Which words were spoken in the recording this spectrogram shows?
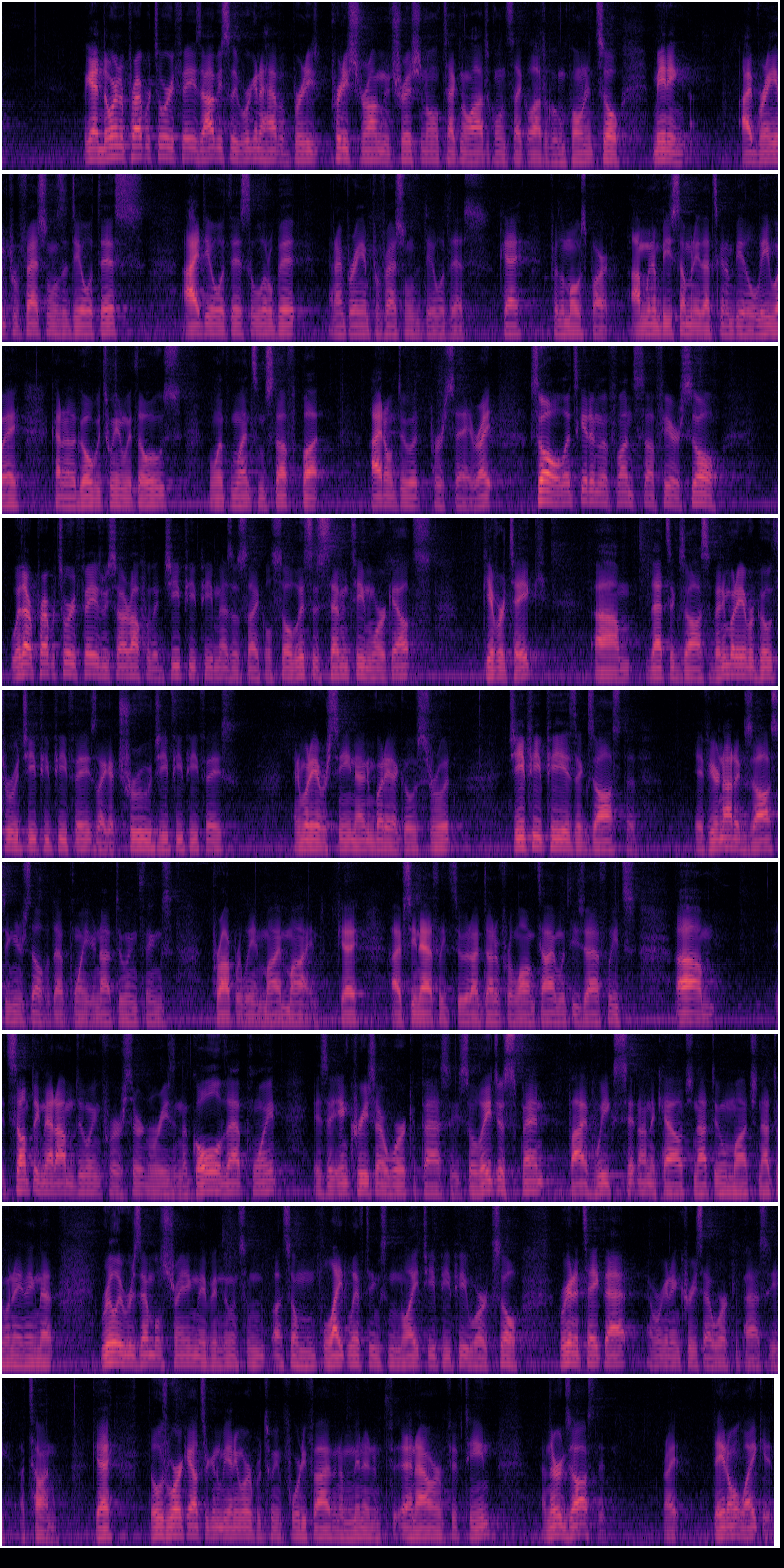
again, during the preparatory phase, obviously we're going to have a pretty pretty strong nutritional, technological, and psychological component. So, meaning, I bring in professionals to deal with this. I deal with this a little bit, and I bring in professionals to deal with this. Okay, for the most part, I'm going to be somebody that's going to be the leeway, kind of the go-between with those. We'll implement some stuff, but I don't do it per se, right? So let's get into the fun stuff here. So. With our preparatory phase, we started off with a GPP mesocycle. So this is 17 workouts, give or take. Um, that's exhaustive. Anybody ever go through a GPP phase, like a true GPP phase? Anybody ever seen anybody that goes through it? GPP is exhaustive. If you're not exhausting yourself at that point, you're not doing things properly in my mind, okay? I've seen athletes do it. I've done it for a long time with these athletes. Um, it's something that I'm doing for a certain reason. The goal of that point is to increase our work capacity. So they just spent five weeks sitting on the couch, not doing much, not doing anything that really resembles training. They've been doing some, uh, some light lifting, some light GPP work. So we're going to take that and we're going to increase that work capacity a ton. Okay? Those workouts are going to be anywhere between 45 and a minute, and an hour and 15, and they're exhausted, right? They don't like it.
